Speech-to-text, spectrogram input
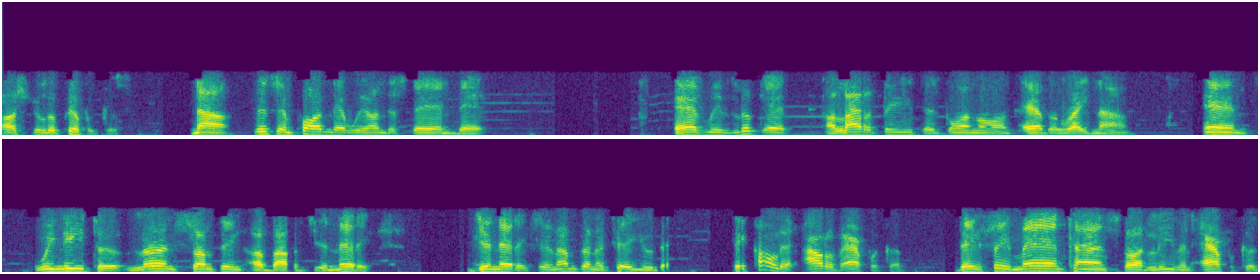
Australopithecus. Now, it's important that we understand that as we look at a lot of things that's going on as of right now, and we need to learn something about genetics. Genetics, and I'm going to tell you that they call it out of Africa they say mankind started leaving Africa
